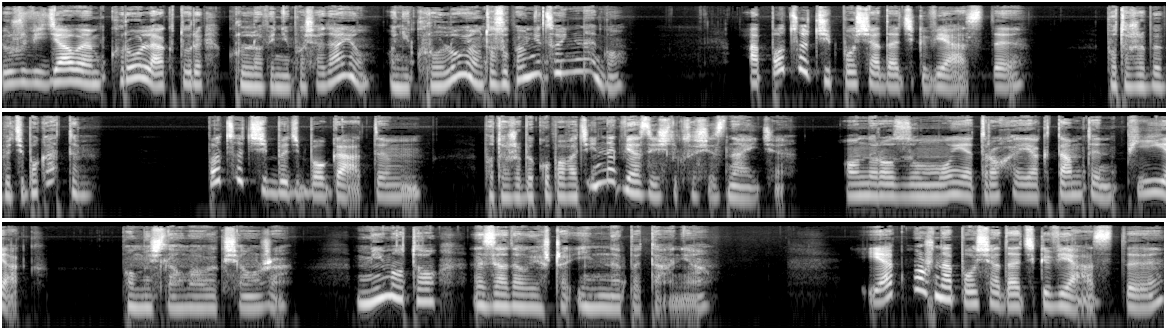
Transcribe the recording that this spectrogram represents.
Już widziałem króla, który. Królowie nie posiadają, oni królują, to zupełnie co innego. A po co ci posiadać gwiazdy? Po to, żeby być bogatym. Po co ci być bogatym? Po to, żeby kupować inne gwiazdy, jeśli ktoś się znajdzie. On rozumuje trochę jak tamten pijak, pomyślał mały książę. Mimo to zadał jeszcze inne pytania. Jak można posiadać gwiazdy?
